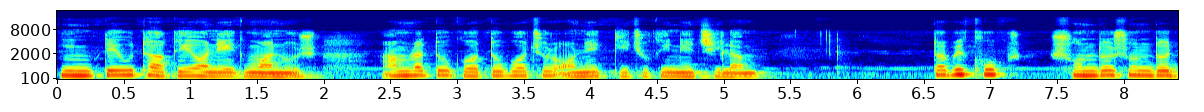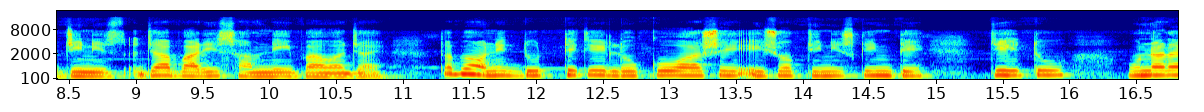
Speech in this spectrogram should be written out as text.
কিনতেও থাকে অনেক মানুষ। আমরা তো গত বছর অনেক কিছু কিনেছিলাম। তবে খুব সুন্দর সুন্দর জিনিস যা বাড়ির সামনেই পাওয়া যায়। তবে অনেক দূর থেকে লোকও আসে এইসব জিনিস কিনতে। যেহেতু ওনারা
